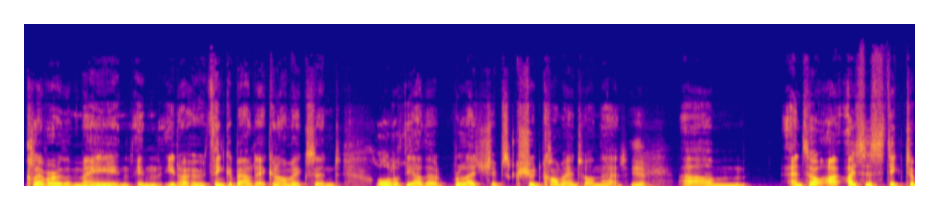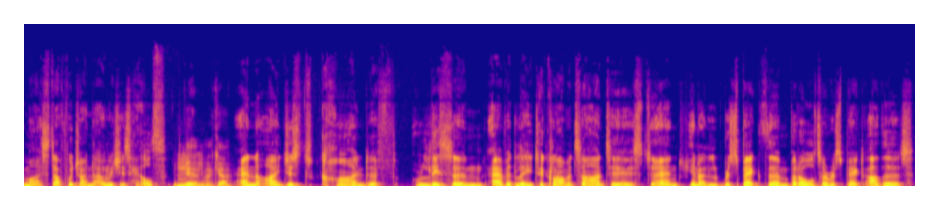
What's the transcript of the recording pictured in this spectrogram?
cleverer than me in, in you know who think about economics and all of the other relationships should comment on that. Yeah. Um, and so I, I just stick to my stuff, which I know, mm. which is health. Yeah. Mm-hmm. Okay. And I just kind of listen avidly to climate scientists and, you know, respect them, but also respect others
